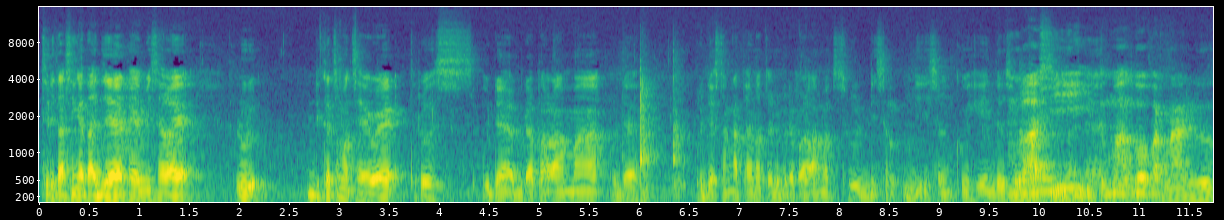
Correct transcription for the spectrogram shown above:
cerita singkat aja. Kayak misalnya lu deket sama cewek terus udah berapa lama? Udah udah sangat atau udah berapa lama terus lu disel- diselingkuhin terus Enggak sih, gimana. itu mah gue pernah dulu.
